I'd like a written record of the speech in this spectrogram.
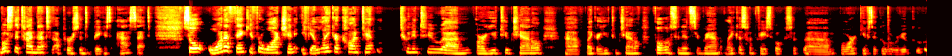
most of the time, that's a person's biggest asset. So, want to thank you for watching. If you like our content, tune into um, our YouTube channel, uh, like our YouTube channel, follow us on Instagram, like us on Facebook, um, or give us a Google review. Google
